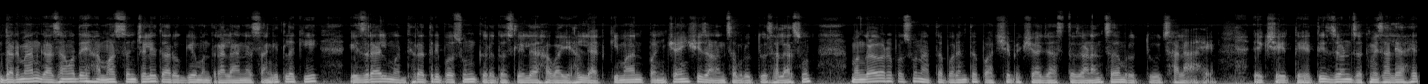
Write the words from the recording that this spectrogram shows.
दरम्यान गाझामध्ये हमास संचलित आरोग्य मंत्रालयानं सांगितलं की इस्रायल मध्यरात्रीपासून करत असलेल्या हवाई हल्ल्यात किमान पंच्याऐंशी जणांचा मृत्यू झाला असून मंगळवारपासून आतापर्यंत पाचशेपेक्षा जास्त जणांचा मृत्यू झाला आहे. एकशे तेहतीस जण जखमी झाले आहेत.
